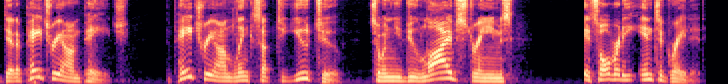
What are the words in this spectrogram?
did a Patreon page. The Patreon links up to YouTube, so when you do live streams, it's already integrated.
